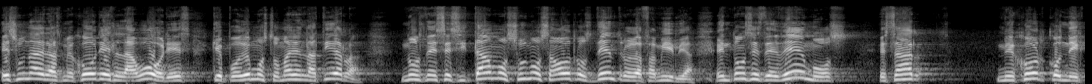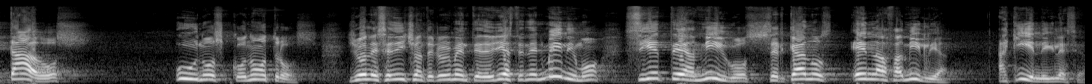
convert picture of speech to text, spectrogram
es una de las mejores labores que podemos tomar en la tierra. Nos necesitamos unos a otros dentro de la familia. Entonces debemos estar mejor conectados unos con otros. Yo les he dicho anteriormente, deberías tener mínimo siete amigos cercanos en la familia, aquí en la iglesia.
